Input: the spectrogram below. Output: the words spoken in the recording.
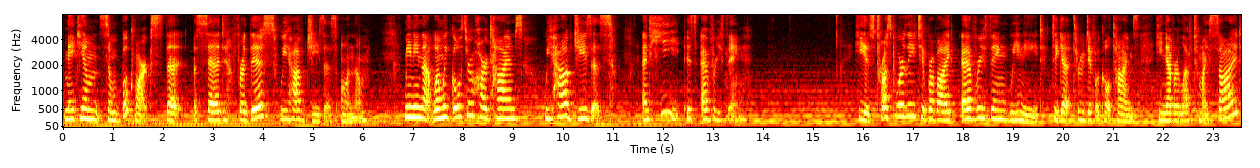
make him some bookmarks that said, For this we have Jesus on them. Meaning that when we go through hard times, we have Jesus, and He is everything. He is trustworthy to provide everything we need to get through difficult times. He never left my side,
